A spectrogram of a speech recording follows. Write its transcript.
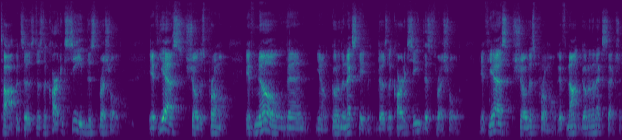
top and says, does the cart exceed this threshold? If yes, show this promo. If no, then you know go to the next statement. Does the cart exceed this threshold? If yes, show this promo. If not, go to the next section.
